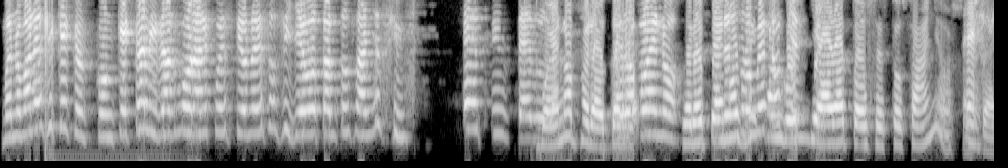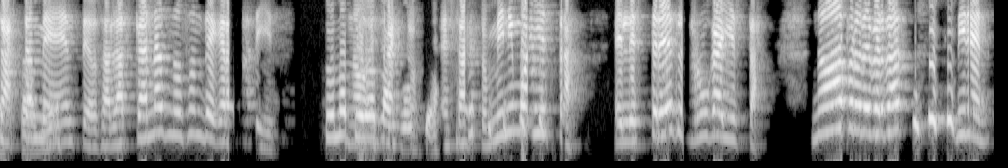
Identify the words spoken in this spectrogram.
Bueno, van a decir que con, qué calidad moral cuestiono eso si llevo tantos años sin bueno, pero te, bueno, pero te hemos visto angustiada todos estos años. exactamente, o sea, las canas no son de gratis. Tú no, pierdes la angustia. Exacto, mínimo ahí está. El estrés, la arruga, ahí está. No, pero de verdad, miren,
